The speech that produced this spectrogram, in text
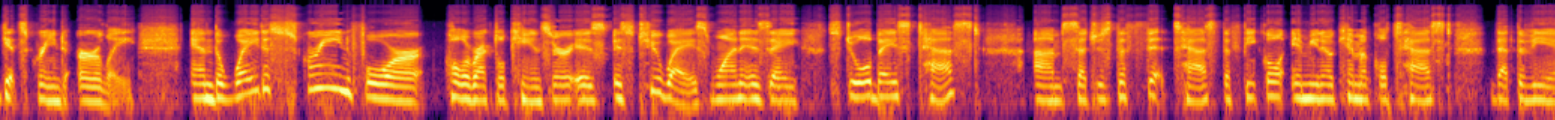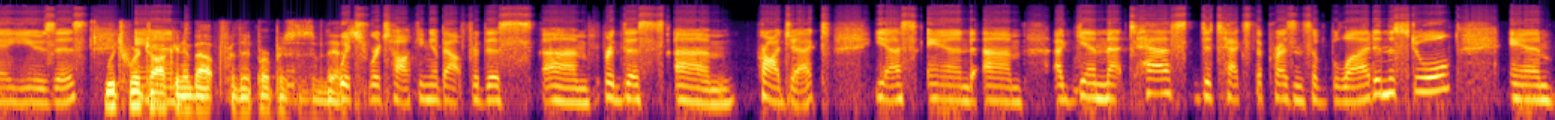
get screened early. And the way to screen for colorectal cancer is is two ways. One is a stool-based test, um, such as the FIT test, the fecal immunochemical test that the VA uses, which we're talking about for the purposes of this. Which we're talking about for this um, for this um, project. Yes, and um, again, that test detects the presence of blood in the stool, and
